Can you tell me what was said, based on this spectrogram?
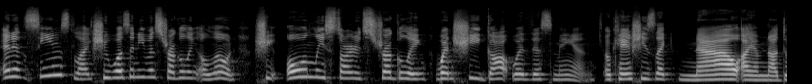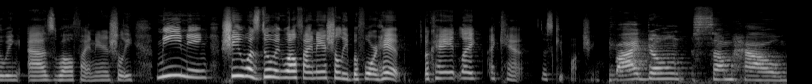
And it seems like she wasn't even struggling alone. She only started struggling when she got with this man. Okay, she's like, now I am not doing as well financially, meaning she was doing well financially before him. Okay, like, I can't. Let's keep watching. If I don't somehow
